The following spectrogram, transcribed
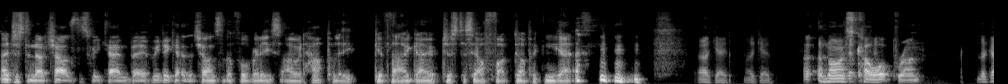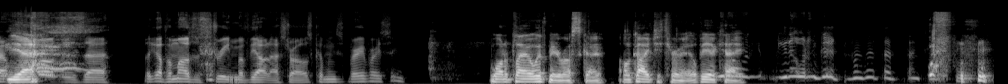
I just didn't have a chance this weekend, but if we did get the chance of the full release, I would happily give that a go just to see how fucked up it can get. Okay, okay. A, a nice Yep. co-op run. Look out! Yeah. For uh, look out for Miles' stream of the Outlast Trials coming very very soon. Want to play it with me, Rossko? I'll guide you through it. It'll be You okay. know, you know what? I'm good. I'm good. Then. Thank you.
